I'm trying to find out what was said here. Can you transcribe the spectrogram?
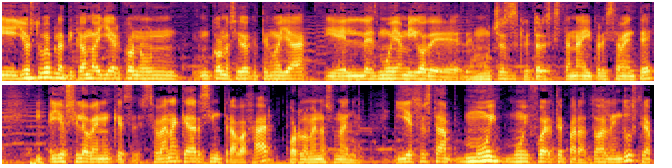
Y yo estuve platicando ayer con un, conocido que tengo allá y él es muy amigo de, muchos escritores que están ahí precisamente y ellos sí lo ven que se van a quedar sin trabajar por lo menos un año y eso está muy, muy fuerte para toda la industria.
